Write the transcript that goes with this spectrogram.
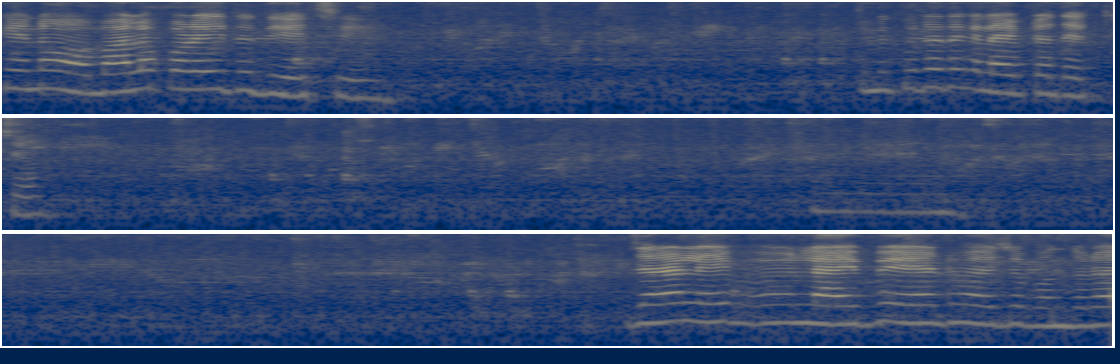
কেন? ভালো করেই তো দিয়েছি। তুমি কোথা থেকে লাইভটা দেখছ? যারা লাইভ অ্যাড হয়েছে বন্ধুরা,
